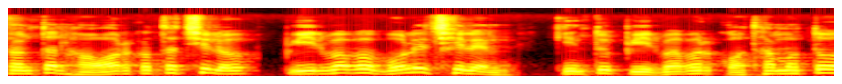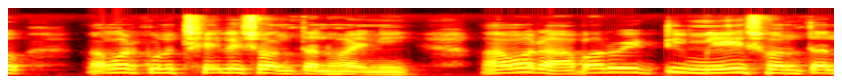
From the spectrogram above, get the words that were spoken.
সন্তান হওয়ার কথা ছিল পীর বাবা বলেছিলেন কিন্তু পীর বাবার কথা মতো আমার কোনো ছেলে সন্তান হয়নি। আমার আবারও একটি মেয়ে সন্তান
